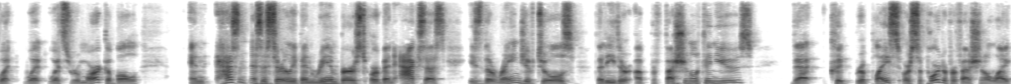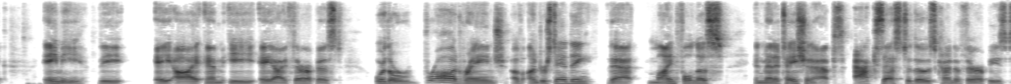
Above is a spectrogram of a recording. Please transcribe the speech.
what what what's remarkable and hasn't necessarily been reimbursed or been accessed is the range of tools that either a professional can use that could replace or support a professional like Amy, the AIME AI therapist, or the broad range of understanding that mindfulness and meditation apps, access to those kind of therapies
